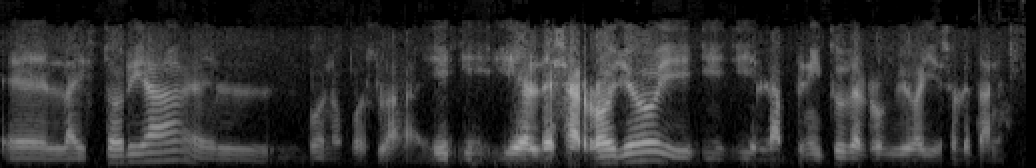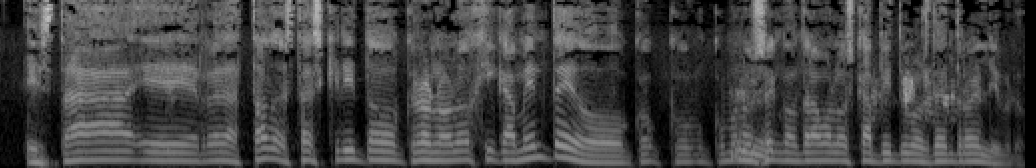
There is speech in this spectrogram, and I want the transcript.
eh, la historia, el, bueno, pues la, y, el desarrollo y, la plenitud del rugby vallisoletano. ¿Está eh, redactado, está escrito cronológicamente o cómo nos mm. encontramos los capítulos dentro del libro?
